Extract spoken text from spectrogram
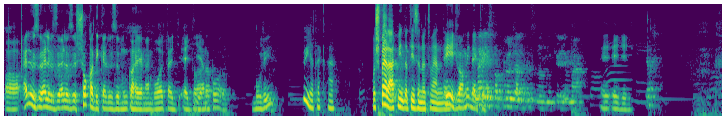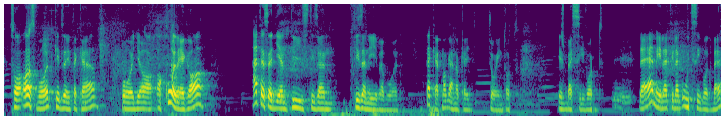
a előző, előző, előző, sokadik előző munkahelyemen volt egy, egy ilyen buli. Üljetek le. Most felállt mind a 15 vendég. Így van, mindenki. Nehéz nap ültem, köszönöm, én már Így, így, így. Szóval az volt, képzeljétek el, hogy a, a kolléga, hát ez egy ilyen 10-10 éve volt, tekert magának egy jointot, és beszívott. De elméletileg úgy szívott be,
